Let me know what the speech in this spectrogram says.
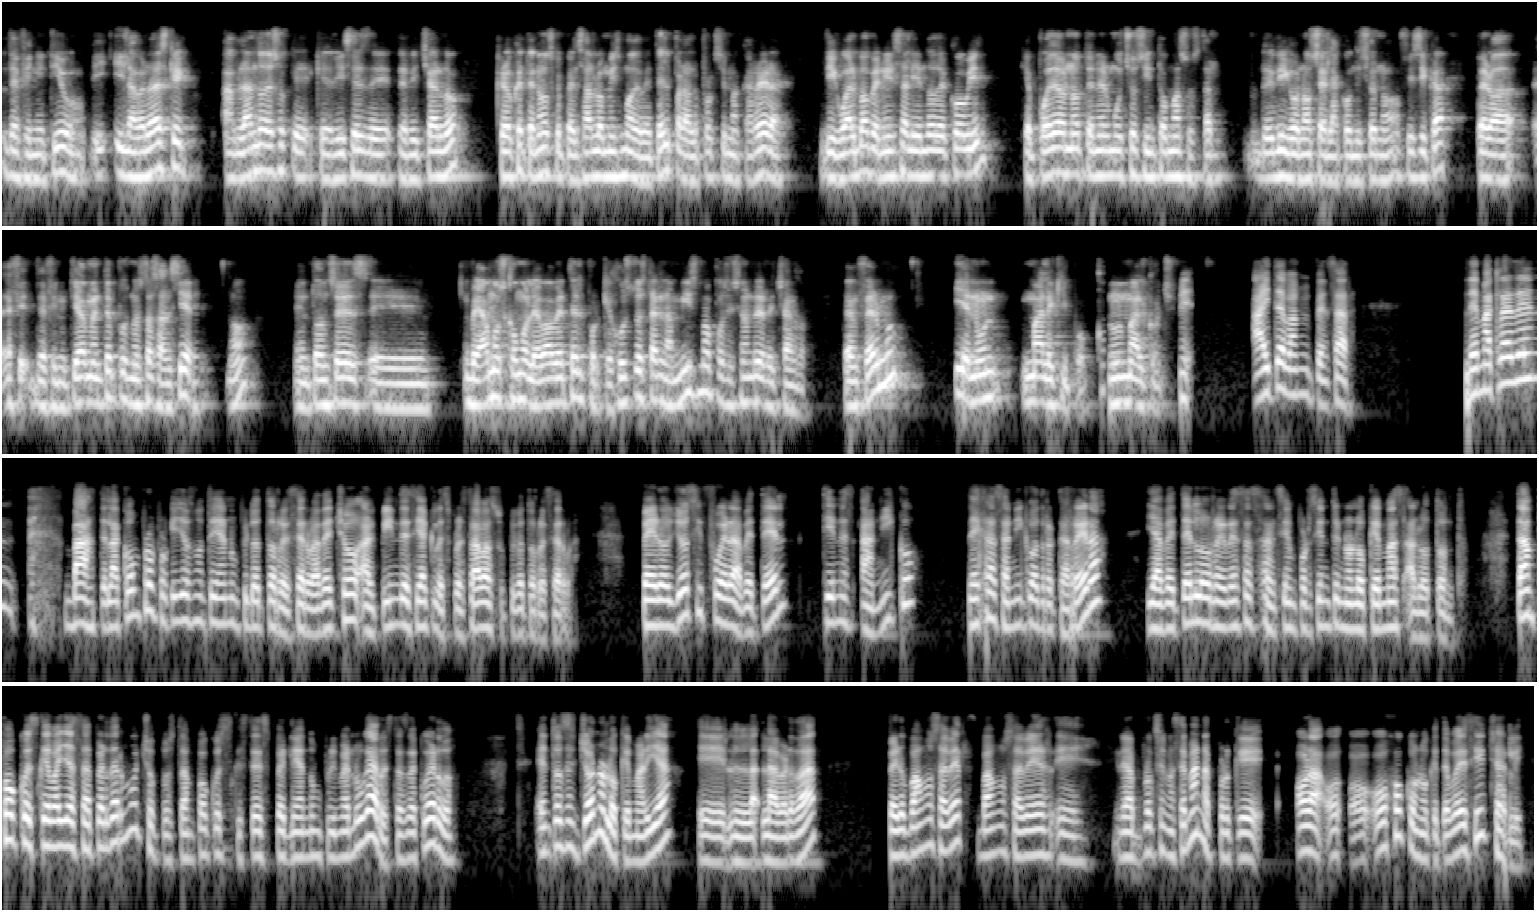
Definitivo. Y, y la verdad es que hablando de eso que, que dices de, de Richardo, creo que tenemos que pensar lo mismo de Betel para la próxima carrera. Igual va a venir saliendo de COVID, que puede o no tener muchos síntomas o estar, digo, no sé, la condición ¿no? física, pero ah, efi- definitivamente pues no estás al 100, ¿no? Entonces, eh, veamos cómo le va a Vettel, porque justo está en la misma posición de Richardo. Está enfermo y en un mal equipo, con un mal coche. Ahí te va mi pensar. De McLaren, va, te la compro porque ellos no tenían un piloto reserva. De hecho, Alpine decía que les prestaba su piloto reserva. Pero yo si fuera Vettel, tienes a Nico, dejas a Nico otra carrera y a Vettel lo regresas al 100% y no lo quemas a lo tonto. Tampoco es que vayas a perder mucho, pues tampoco es que estés peleando un primer lugar, ¿estás de acuerdo? Entonces yo no lo quemaría, eh, la, verdad, pero vamos a ver, vamos a ver eh, la próxima semana, porque ahora, ojo con lo que te voy a decir, Charlie.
